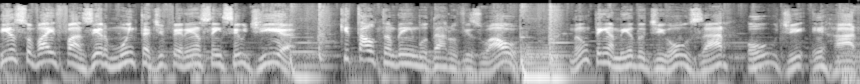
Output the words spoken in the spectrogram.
Isso vai fazer muita diferença em seu dia. Que tal também mudar o visual? Não tenha medo de ousar ou de errar.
